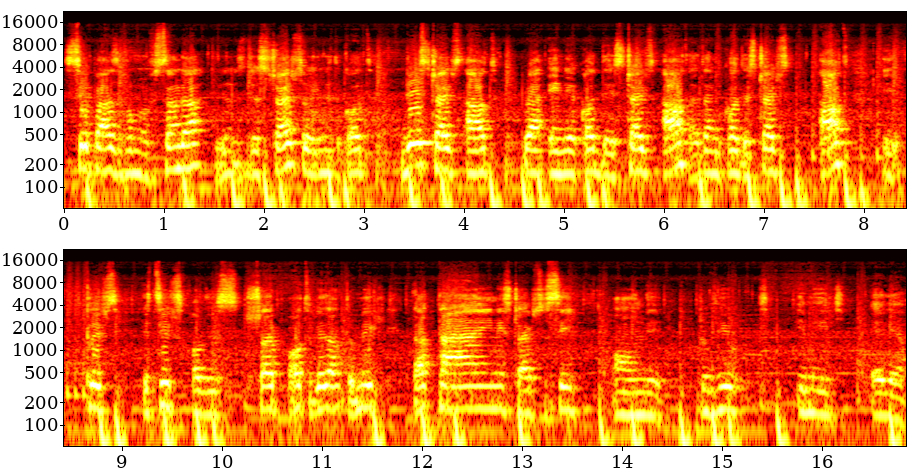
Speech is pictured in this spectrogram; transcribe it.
surpass the form of standard the stripes so you need to cut these stripes out. Right and you cut the stripes out. At the time you cut the stripes out it clips the tips of the stripe all together to make that tiny stripes you see on the preview image earlier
